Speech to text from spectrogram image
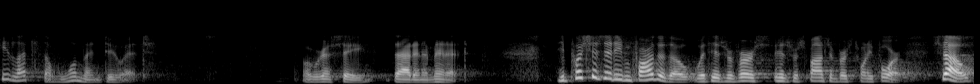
he lets the woman do it. Well, we're going to see that in a minute. He pushes it even farther, though, with his, reverse, his response in verse 24. So,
